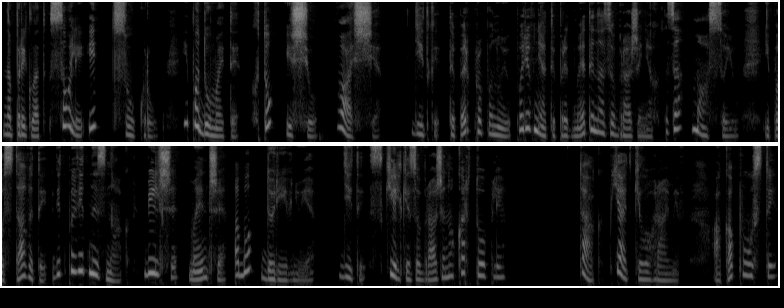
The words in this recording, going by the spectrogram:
наприклад, солі і цукру, і подумайте, хто і що важче. Дітки, тепер пропоную порівняти предмети на зображеннях за масою і поставити відповідний знак більше, менше або дорівнює. Діти, скільки зображено картоплі? Так, 5 кілограмів. А капусти?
